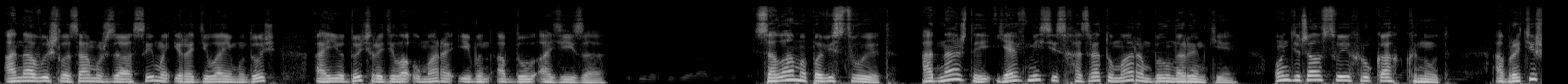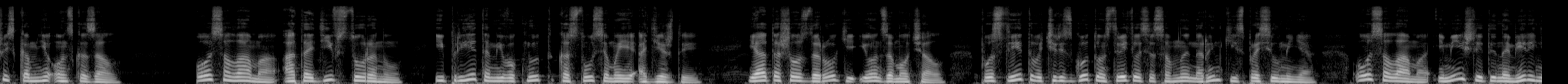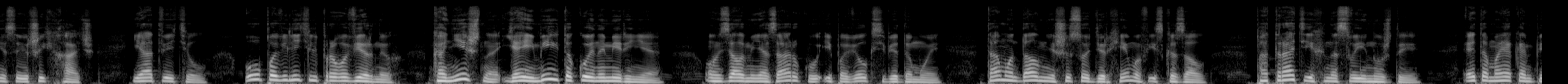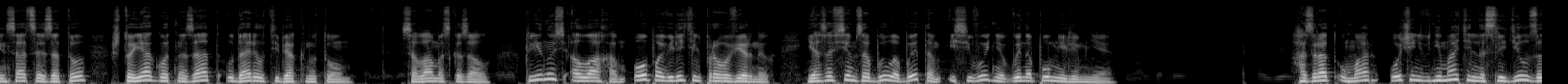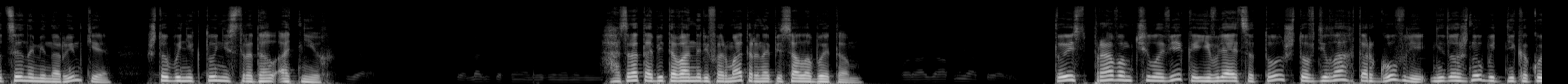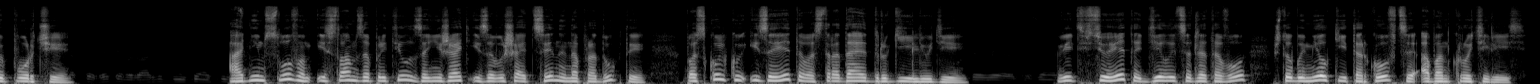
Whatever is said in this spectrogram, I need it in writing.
Она вышла замуж за Асыма и родила ему дочь, а ее дочь родила Умара ибн Абдул-Азиза. Салама повествует, «Однажды я вместе с Хазрат Умаром был на рынке. Он держал в своих руках кнут. Обратившись ко мне, он сказал, «О, Салама, отойди в сторону!» И при этом его кнут коснулся моей одежды. Я отошел с дороги, и он замолчал. После этого через год он встретился со мной на рынке и спросил меня, «О, Салама, имеешь ли ты намерение совершить хадж?» Я ответил, «О, повелитель правоверных, конечно, я имею такое намерение». Он взял меня за руку и повел к себе домой. Там он дал мне 600 дирхемов и сказал, «Потрать их на свои нужды. Это моя компенсация за то, что я год назад ударил тебя кнутом». Салама сказал, «Клянусь Аллахом, о повелитель правоверных, я совсем забыл об этом, и сегодня вы напомнили мне». Хазрат Умар очень внимательно следил за ценами на рынке, чтобы никто не страдал от них. Хазрат Абитаванный реформатор написал об этом. То есть правом человека является то, что в делах торговли не должно быть никакой порчи. Одним словом, ислам запретил занижать и завышать цены на продукты, поскольку из-за этого страдают другие люди. Ведь все это делается для того, чтобы мелкие торговцы обанкротились.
